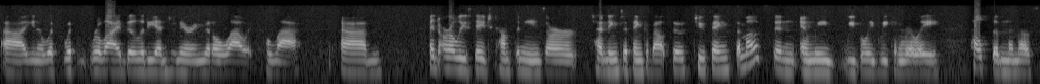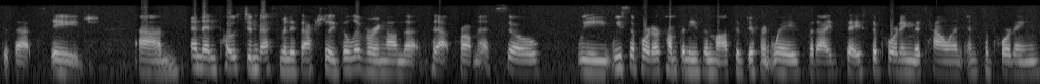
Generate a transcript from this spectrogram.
Uh, you know, with with reliability engineering that'll allow it to last. Um, and early stage companies are tending to think about those two things the most, and, and we, we believe we can really help them the most at that stage. Um, and then post investment is actually delivering on that, that promise. So we, we support our companies in lots of different ways, but I'd say supporting the talent and supporting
